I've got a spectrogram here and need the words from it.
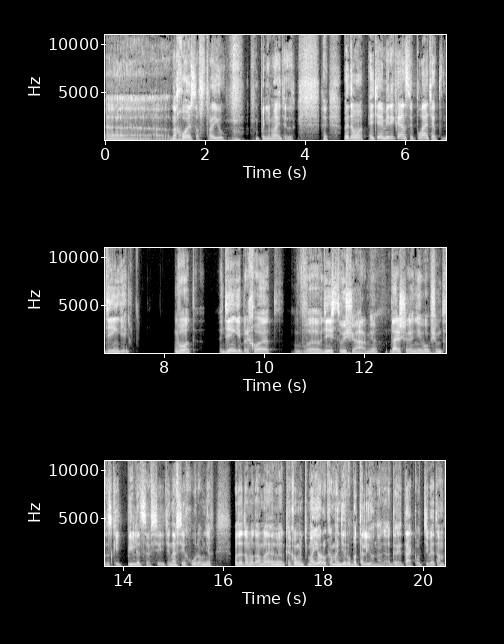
э, находятся в строю. Понимаете? Поэтому эти американцы платят деньги. Вот. Деньги приходят в действующую армию. Дальше они, в общем-то, так сказать, пилятся все эти на всех уровнях. Вот этому там э, какому-нибудь майору, командиру батальона, говорят, так, вот тебе там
